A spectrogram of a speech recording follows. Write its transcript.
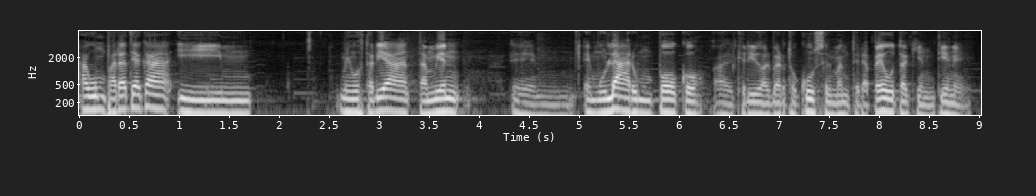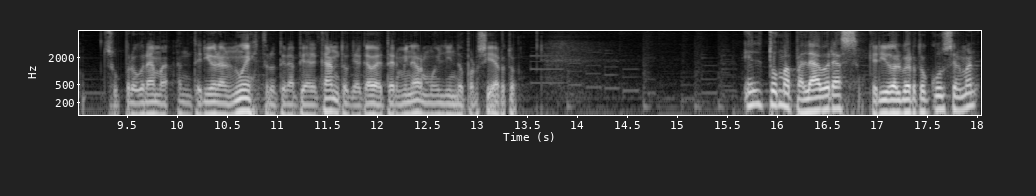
Hago un parate acá y me gustaría también eh, emular un poco al querido Alberto Kusselman, terapeuta, quien tiene su programa anterior al nuestro, Terapia del Canto, que acaba de terminar, muy lindo por cierto. Él toma palabras, querido Alberto Kusselman,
